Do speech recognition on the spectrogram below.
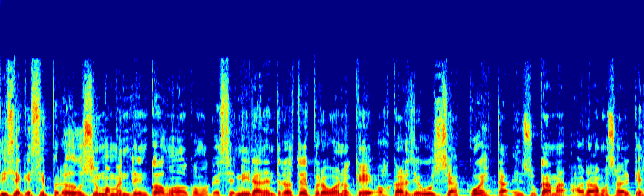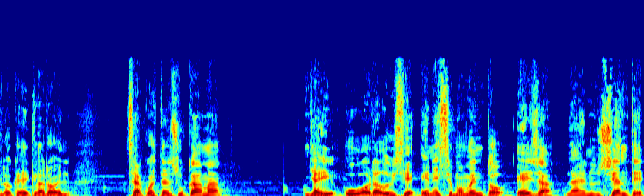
Dice que se produce un momento incómodo, como que se miran entre los tres, pero bueno, que Oscar Yegú se acuesta en su cama, ahora vamos a ver qué es lo que declaró él, se acuesta en su cama y ahí Hugo Oradú dice, en ese momento ella, la denunciante,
